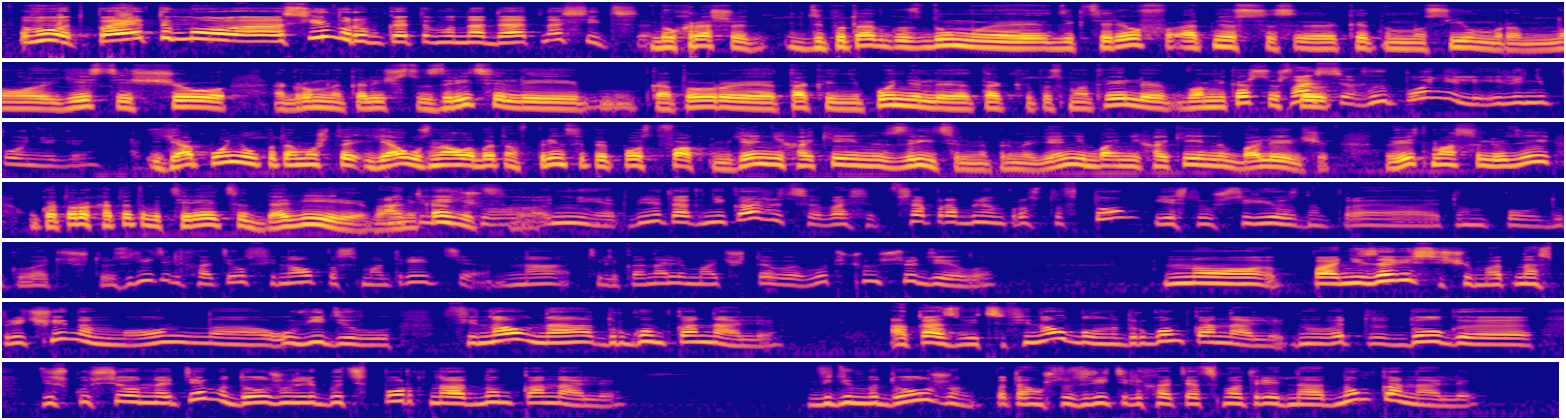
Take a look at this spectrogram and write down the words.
Вот, поэтому э, с юмором к этому надо относиться. Ну хорошо, депутат Госдумы Дегтярев отнесся к этому с юмором, но есть еще огромное количество зрителей, которые так и не поняли, так и посмотрели. Вам не кажется, что... Вася, вы поняли или не поняли? Я понял, потому что я узнал об этом, в принципе, постфактум. Я не хоккейный зритель, например, я не, не хоккейный болельщик. Но есть масса людей, у которых от этого теряется доверие. Вам Отвечу, не кажется? Нет, мне так не кажется, Вася. Вся проблема просто в том, если уж серьезно по этому поводу говорить, что зритель хотел финал посмотреть на телеканале Матч ТВ. Вот в чем все дело. Но по независящим от нас причинам он а, увидел финал на другом канале. Оказывается, финал был на другом канале. Ну, это долгая дискуссионная тема, должен ли быть спорт на одном канале. Видимо, должен, потому что зрители хотят смотреть на одном канале,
